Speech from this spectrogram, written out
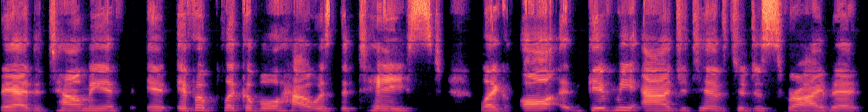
They had to tell me if, if, if applicable, how was the taste, like all eh, give me adjectives to describe it.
